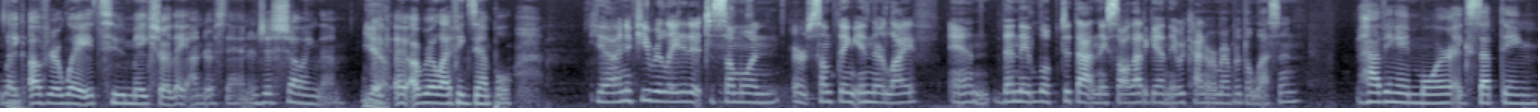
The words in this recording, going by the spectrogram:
like mm. of your way to make sure they understand and just showing them Yeah. like a, a real life example. Yeah, and if you related it to someone or something in their life and then they looked at that and they saw that again, they would kind of remember the lesson. Having a more accepting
